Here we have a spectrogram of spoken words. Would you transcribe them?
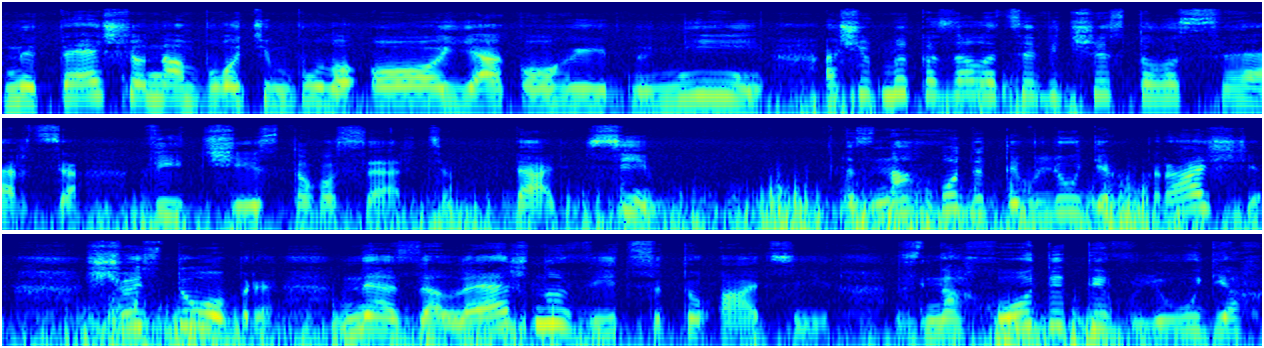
не те, що нам потім було ой, як огидно. Ні. А щоб ми казали це від чистого серця, від чистого серця. Далі, сім. Знаходити в людях краще щось добре, незалежно від ситуації. Знаходити в людях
